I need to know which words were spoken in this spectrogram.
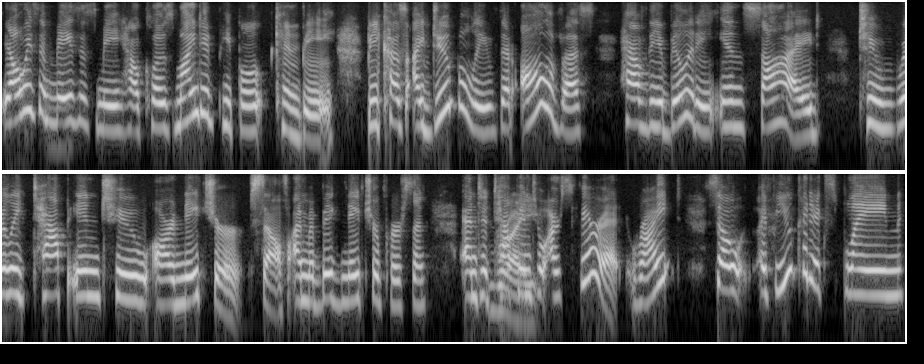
it always amazes me how close minded people can be because I do believe that all of us have the ability inside to really tap into our nature self. I'm a big nature person, and to tap right. into our spirit, right? So, if you could explain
